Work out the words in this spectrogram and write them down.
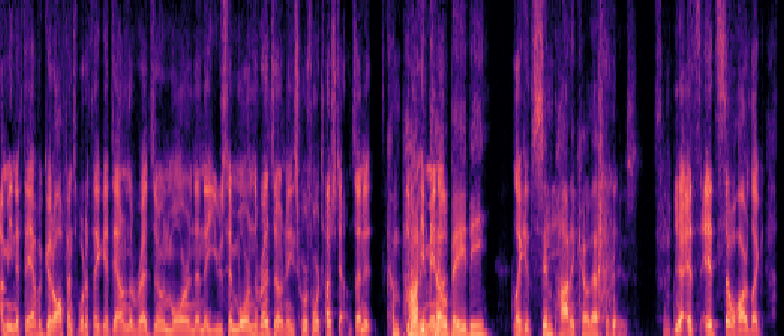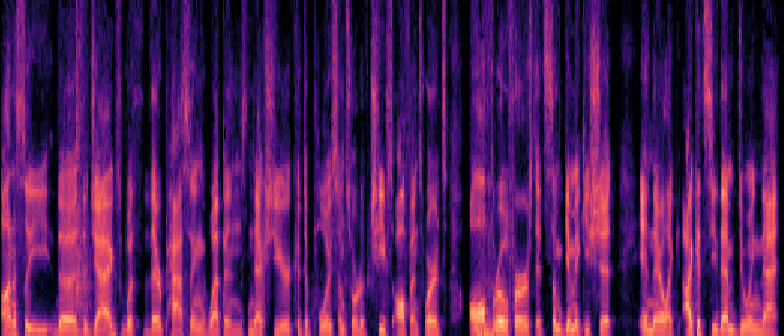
I mean, if they have a good offense, what if they get down in the red zone more, and then they use him more in the red zone, and he scores more touchdowns? And it, Compatico, you know, not, baby, like it's simpatico. That's what it is. Yeah, it's it's so hard. Like honestly, the the Jags with their passing weapons next year could deploy some sort of Chiefs offense where it's all mm. throw first. It's some gimmicky shit in there. Like I could see them doing that,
